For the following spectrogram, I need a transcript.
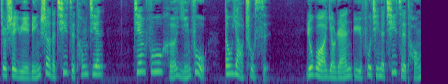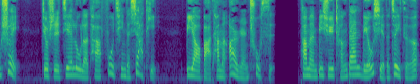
就是与邻舍的妻子通奸，奸夫和淫妇都要处死。如果有人与父亲的妻子同睡，就是揭露了他父亲的下体，必要把他们二人处死，他们必须承担流血的罪责。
